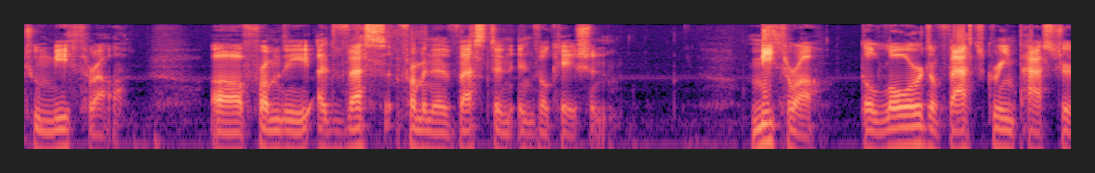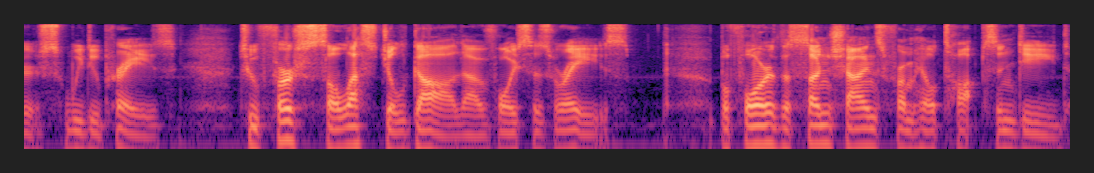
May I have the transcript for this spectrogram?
to Mithra uh, from the Advest from an Avestan invocation. Mithra, the Lord of vast green pastures, we do praise. To first celestial God our voices raise. Before the sun shines from hilltops indeed,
